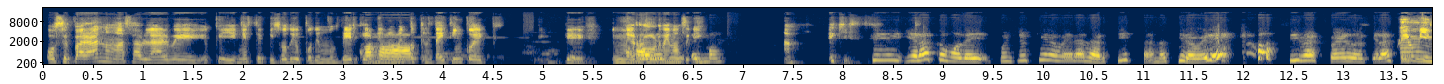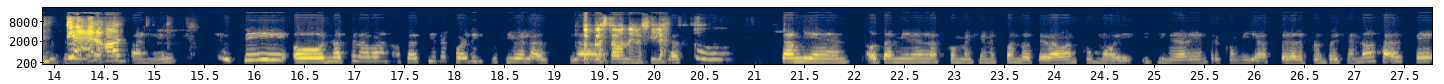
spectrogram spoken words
o se para nomás a hablar de, ok, en este episodio podemos ver que en el momento 35 de que un error de no sé. Ah, X. Sí, y era como de, pues yo quiero ver al artista, no quiero ver esto. Sí, me acuerdo que era. ¡Me mintieron! Sí, o no te daban, o sea, sí recuerdo inclusive las. las te aplastaban en la fila. también, o también en las convenciones cuando te daban como itinerario entre comillas, pero de pronto decían, no, ¿sabes qué?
